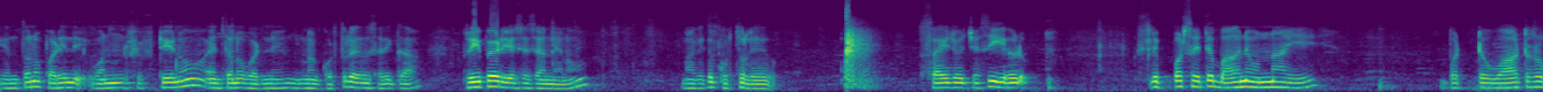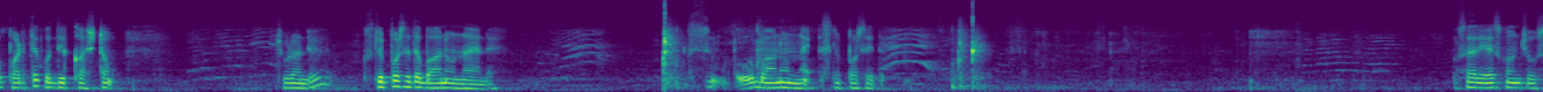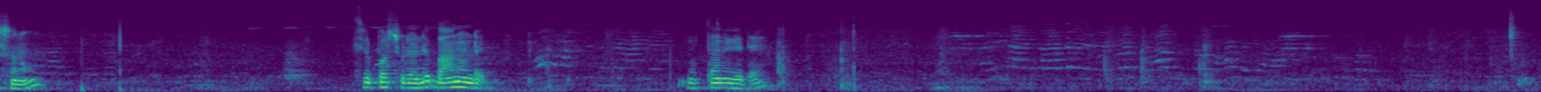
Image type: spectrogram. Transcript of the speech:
ఎంతనో పడింది. వన్ ఫిఫ్టీనో ఎంతనో పడింది. నాకు గుర్తులేదు సరిగ్గా. ప్రీపెయిడ్ చేసేసాను నేను. నాకైతే గుర్తులేదు. సైజ్ వచ్చేసి ఏడు. స్లిప్పర్స్ అయితే బాగానే ఉన్నాయి. బట్ వాటర్ పడితే కొద్దిగా కష్టం. చూడండి. స్లిప్పర్స్ అయితే బాగానే ఉన్నాయండి. సింపుల్గా బాగానే ఉన్నాయి స్లిప్పర్స్ అయితే. ఒకసారి వేసుకొని చూస్తాను. స్లిప్పర్స్ చూడండి బాగానే ఉండే. మొత్తానికి అయితే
